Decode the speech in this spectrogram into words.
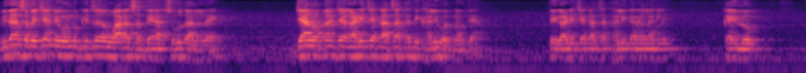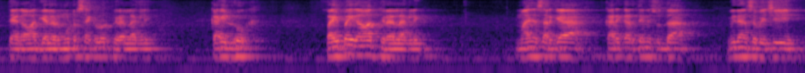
विधानसभेच्या निवडणुकीचं वारं सध्या सुरू झालेलं आहे. ज्या लोकांच्या गाडीच्या काचा कधी खाली होत नव्हत्या ते गाडीच्या काचा खाली करायला लागले. काही लोक त्या गावात गेल्यावर मोटरसायकलवर फिरायला लागले. काही लोक पायी पायी गावात फिरायला लागले. माझ्यासारख्या कार्यकर्त्यांनी सुद्धा विधानसभेची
